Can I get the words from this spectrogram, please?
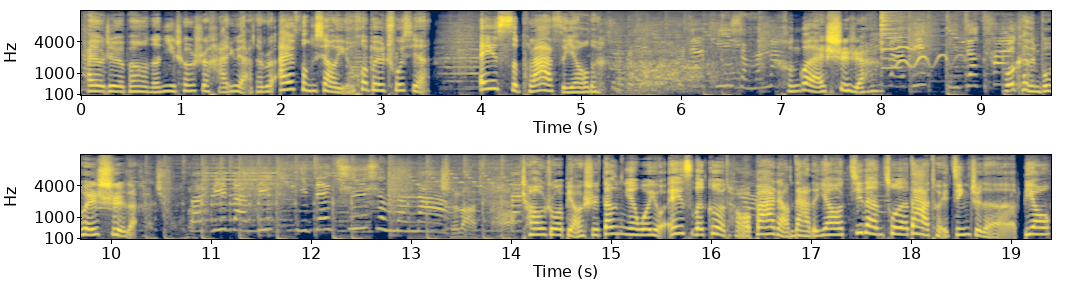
还有这位朋友的昵称是韩语啊，他说 iPhone 效应会不会出现 A 四 Plus 腰的？横过来试试。我肯定不会试的。爸比爸比，你在吃什么呢超说表示当年我有 A 四的个头，巴掌大的腰，鸡蛋粗的大腿，精致的膘，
